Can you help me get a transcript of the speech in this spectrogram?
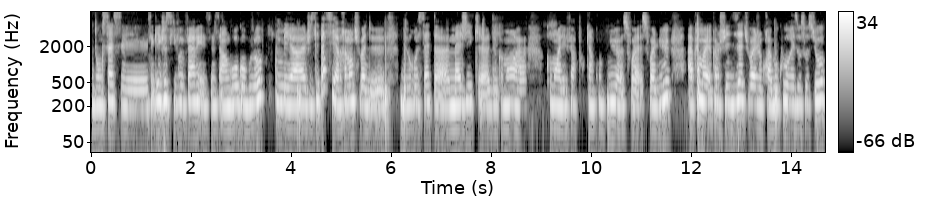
Donc ça, c'est quelque chose qu'il faut faire et c'est un gros, gros boulot. Mais euh, je sais pas s'il y a vraiment, tu vois, de, de recettes euh, magiques de comment, comment aller faire pour qu'un contenu soit soit lu. Après moi, comme je te disais, tu vois, je crois beaucoup aux réseaux sociaux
